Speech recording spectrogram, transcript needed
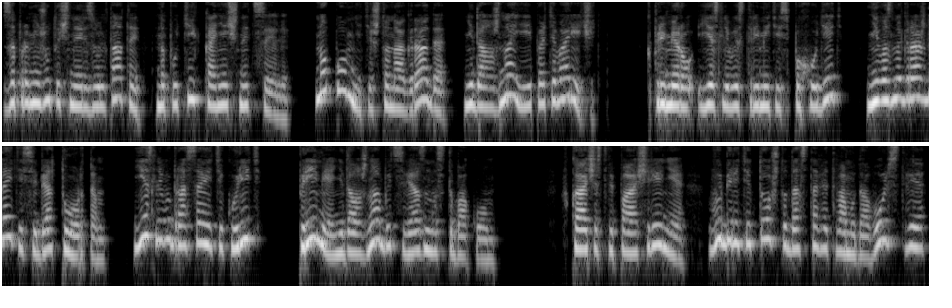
за промежуточные результаты на пути к конечной цели, но помните, что награда не должна ей противоречить. К примеру, если вы стремитесь похудеть, не вознаграждайте себя тортом. Если вы бросаете курить, премия не должна быть связана с табаком. В качестве поощрения выберите то, что доставит вам удовольствие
